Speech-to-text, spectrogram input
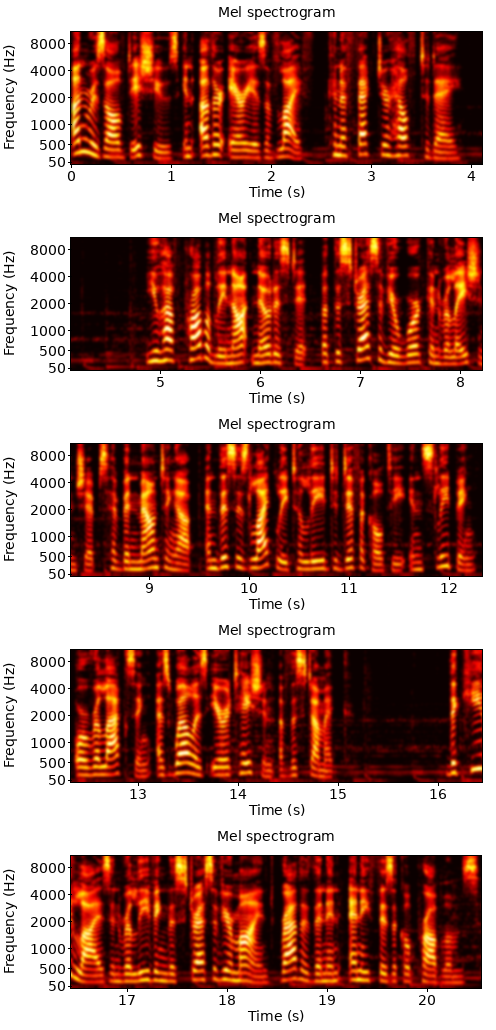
Unresolved issues in other areas of life can affect your health today. You have probably not noticed it, but the stress of your work and relationships have been mounting up, and this is likely to lead to difficulty in sleeping or relaxing as well as irritation of the stomach. The key lies in relieving the stress of your mind rather than in any physical problems.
